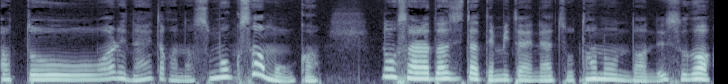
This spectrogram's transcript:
あと、あれ何やったかな、スモークサーモンか、のサラダ仕立てみたいなやつを頼んだんですが、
